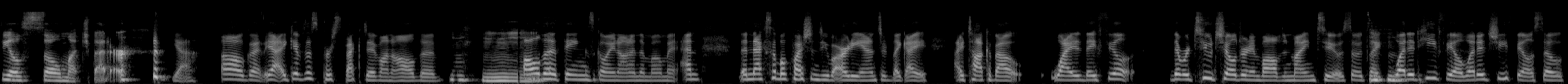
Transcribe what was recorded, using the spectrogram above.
feel so much better. yeah. Oh, good. Yeah, it gives us perspective on all the mm-hmm. all the things going on in the moment. And the next couple questions you've already answered. Like I I talk about why did they feel there were two children involved in mine too. So it's like, mm-hmm. what did he feel? What did she feel? So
